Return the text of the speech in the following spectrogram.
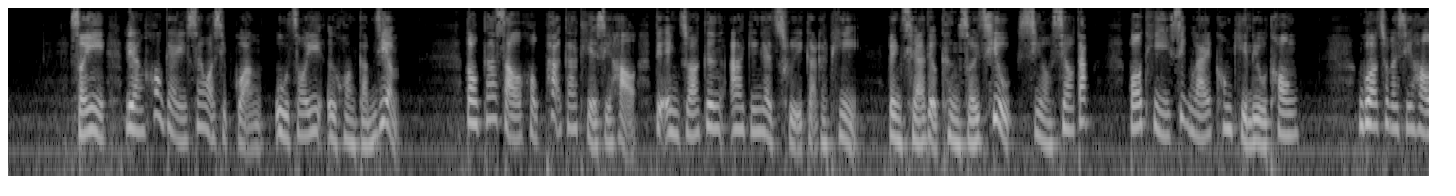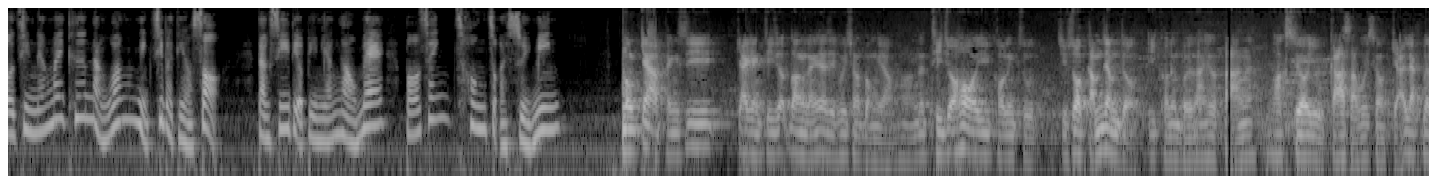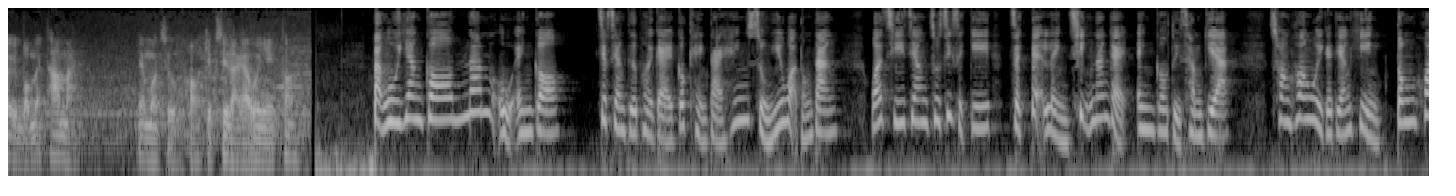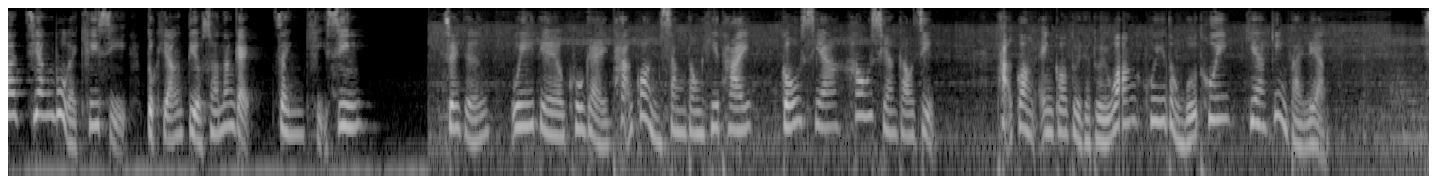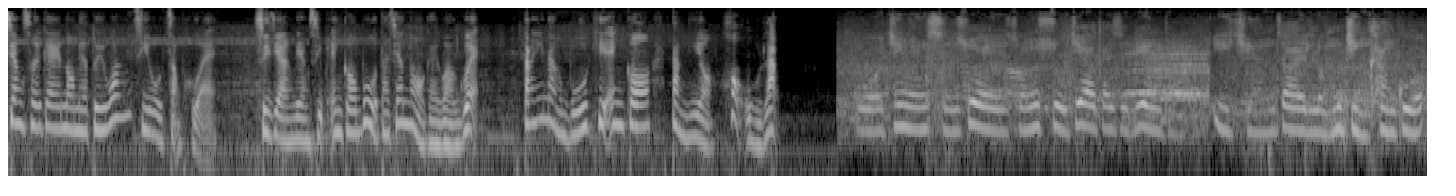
所以良好嘅生活习惯有助于预防感染。当加烧或拍加体的时候，就应抓紧阿紧嘅嘴夹嘅片，并且要勤洗手、少消毒，保持室内空气流通。外出的时候，尽量咪去人往密集的场所，但是要避免熬夜，保证充足的睡眠。农家平时家庭体质当然也是非常重要，你体质好，伊可能就就说感染到，伊可能袂那要等啊，或需要加手非常激烈都要无咩贪埋，要么就好及时来个温热汤。北有秧歌，南有秧歌，即将举办嘅国庆大庆送友活动当，我此将组织一支一百零七人嘅秧歌队参加。全方位嘅典型，东发江舞嘅气势，独享潮汕人嘅正气心。最近为电影区嘅塔广相当喜态，高声好声交接。塔广英歌队嘅队王挥动舞腿，加紧排练。上水嘅农民队王只有十岁，虽然练习英国舞大家两个外月，但伊能舞起英国，当然好有力。我今年十岁，从暑假开始练的。以前在龙井看过，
